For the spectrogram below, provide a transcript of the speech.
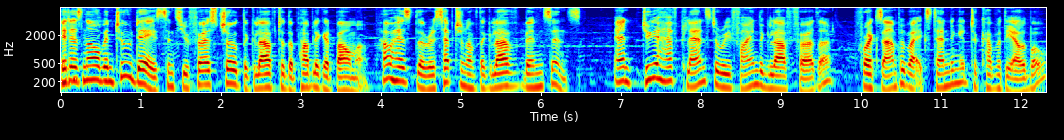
It has now been two days since you first showed the glove to the public at Bauma. How has the reception of the glove been since? And do you have plans to refine the glove further? For example, by extending it to cover the elbow?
